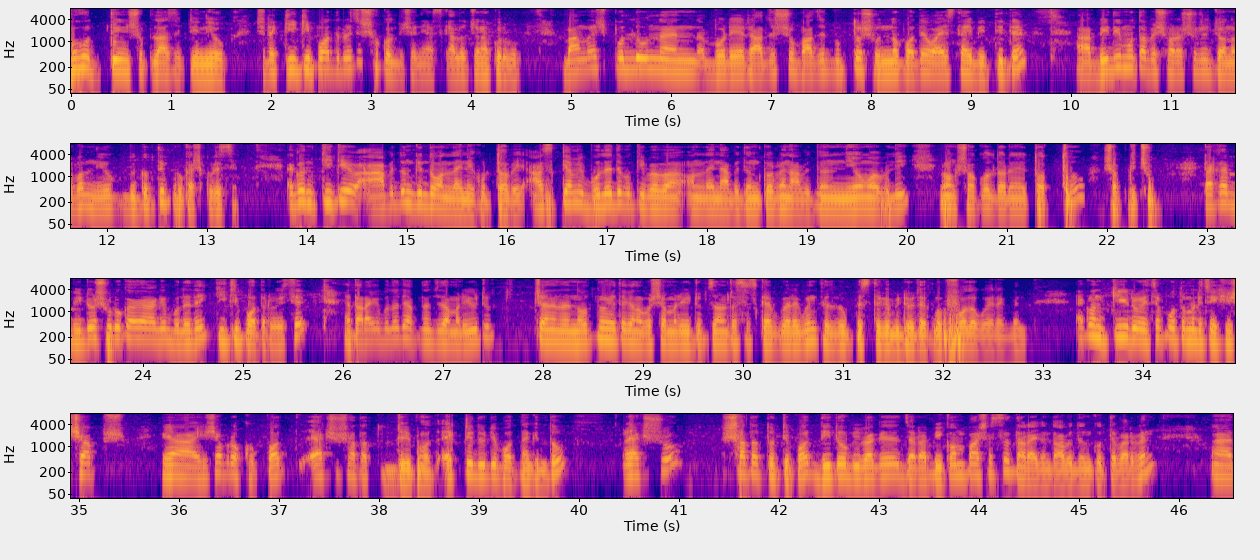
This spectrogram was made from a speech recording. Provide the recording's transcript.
বহু তিনশো প্লাস একটি নিয়োগ। সেটা কি কি পদ রয়েছে সকল বিষয় নিয়ে আজকে আলোচনা করব। বাংলাদেশ পল্লী উন্নয়ন বোর্ডের রাজস্ব বাজেটভুক্ত শূন্য পদে অস্থায়ী ভিত্তিতে বিধি মোতাবেক সরাসরি জনবল নিয়োগ বিজ্ঞপ্তি প্রকাশ করেছে। এখন কি কি আবেদন কিন্তু অনলাইনে করতে হবে? আজকে আমি বলে দেবো কীভাবে অনলাইনে আবেদন করবেন, আবেদনের নিয়মাবলী এবং সকল ধরনের তথ্য সবকিছু। টাকা ভিডিও শুরু করার আগে বলে দেয় কি কি পদ রয়েছে। তার আগে বলে দিই, আপনার যদি আমার ইউটিউব চ্যানেলে নতুন হয়ে থাকেন, অবশ্যই আমার ইউটিউব চ্যানেলটা সাবস্ক্রাইব করে রাখবেন ফেসবুক পেজ থেকে ভিডিও দেখলে ফলো করে রাখবেন। এখন কি রয়েছে? প্রথমে রয়েছে হিসাব হিসাব রক্ষক পদ, একশো সাতাত্তরটি পদ। একটি, দুটি পদ না কিন্তু, একশো সাতাত্তরটি পদ। দ্বিতীয় বিভাগে যারা বিকম পাস আছে তারা কিন্তু আবেদন করতে পারবেন।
